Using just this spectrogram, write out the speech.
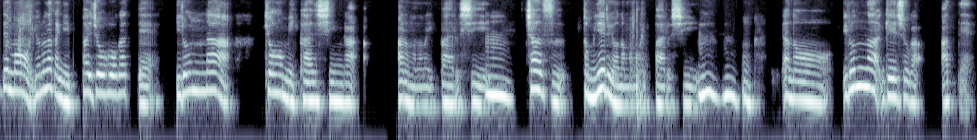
でも世の中にいっぱい情報があって、いろんな興味関心があるものもいっぱいあるし、うん。チャンスと見えるようなものもいっぱいあるしう、ん。うん。あの、いろんな現象があって、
